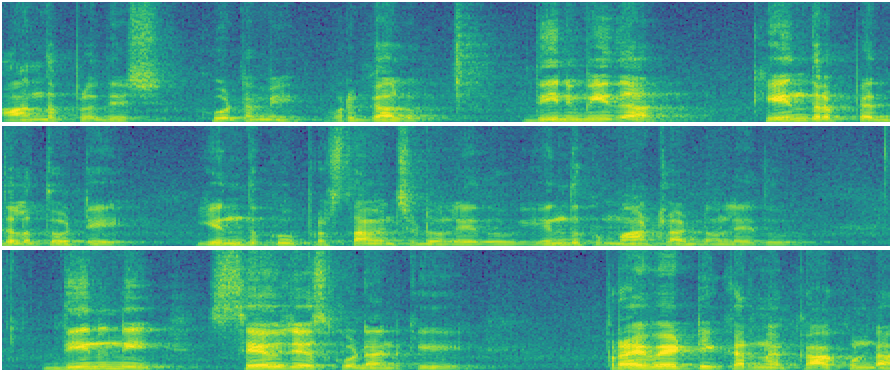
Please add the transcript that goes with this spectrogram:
ఆంధ్రప్రదేశ్ కూటమి వర్గాలు దీని మీద కేంద్ర పెద్దలతోటి ఎందుకు ప్రస్తావించడం లేదు? ఎందుకు మాట్లాడడం లేదు? దీనిని సేవ్ చేసుకోవడానికి ప్రైవేటీకరణ కాకుండా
